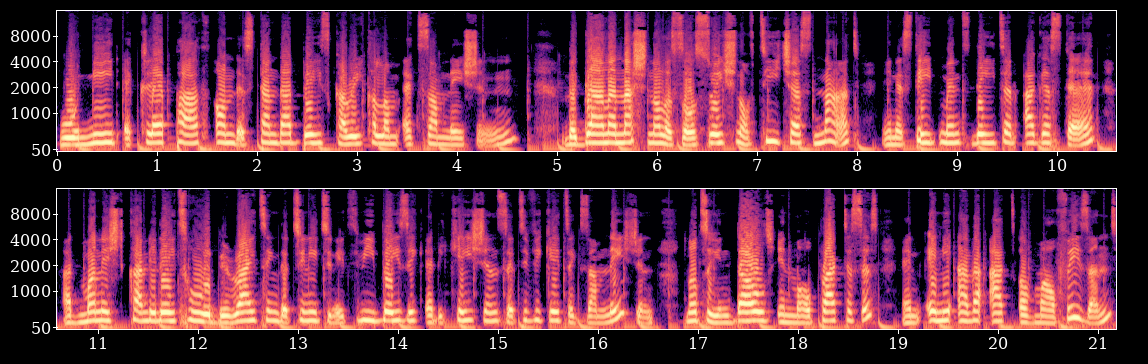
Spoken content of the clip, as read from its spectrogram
we'll need a clear path on the standard-based curriculum examination. The Ghana National Association of Teachers, NAT, in a statement dated August 10, admonished candidates who would be writing the 2023 Basic Education Certificate examination not to indulge in malpractices and any other act of malfeasance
